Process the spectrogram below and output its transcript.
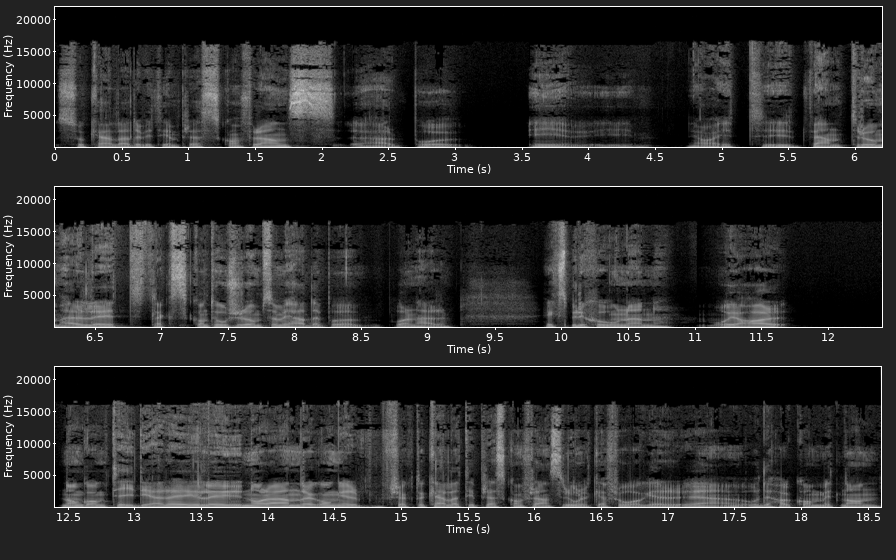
så kallade vi till en presskonferens här på, i, i, ja, i, ett, i ett väntrum här, eller ett slags kontorsrum som vi hade på, på den här expeditionen. Och jag har någon gång tidigare eller några andra gånger försökt att kalla till presskonferenser i olika frågor eh, och det har kommit någon,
